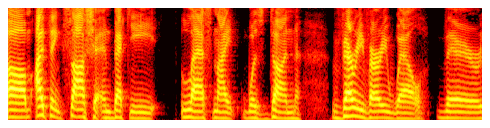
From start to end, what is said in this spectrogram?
Um, I think Sasha and Becky last night was done very, very well. Their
